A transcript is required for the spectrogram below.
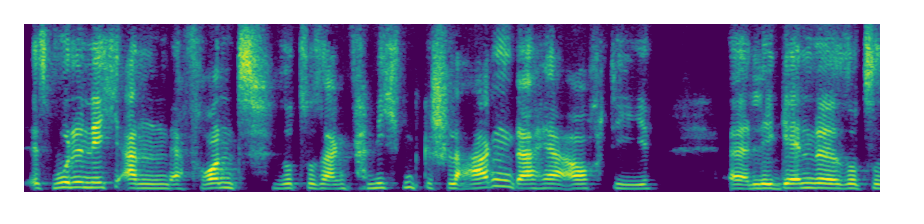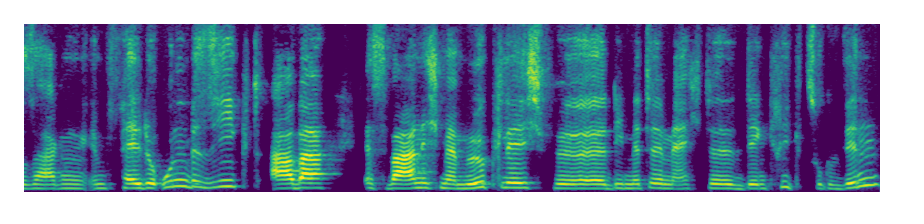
Es wurde nicht an der Front sozusagen vernichtend geschlagen, daher auch die äh, Legende sozusagen im Felde unbesiegt, aber es war nicht mehr möglich für die Mittelmächte, den Krieg zu gewinnen.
